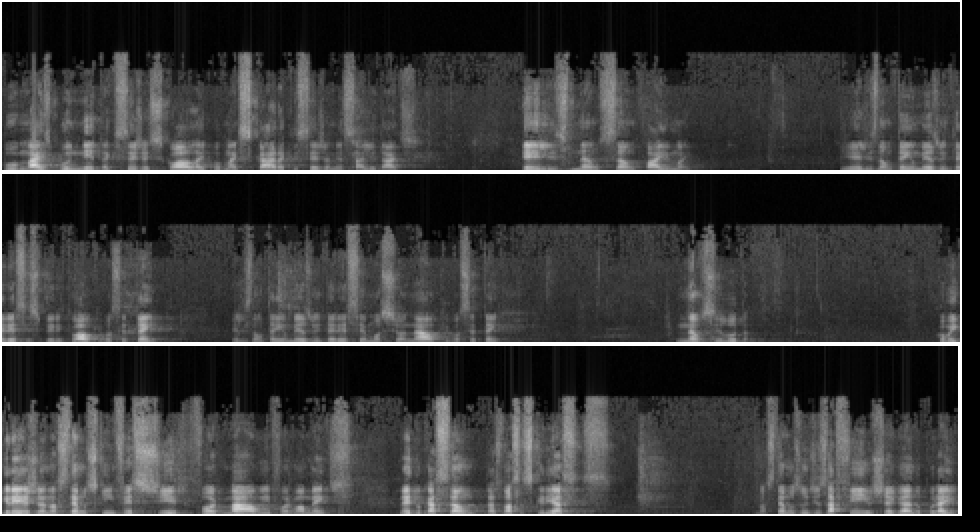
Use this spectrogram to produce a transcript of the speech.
Por mais bonita que seja a escola e por mais cara que seja a mensalidade, eles não são pai e mãe e eles não têm o mesmo interesse espiritual que você tem, eles não têm o mesmo interesse emocional que você tem. Não se iluda. Como igreja, nós temos que investir, formal e informalmente, na educação das nossas crianças. Nós temos um desafio chegando por aí.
